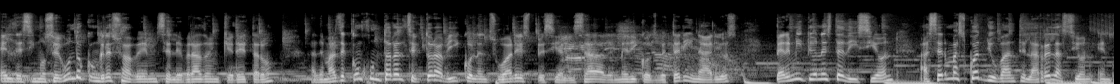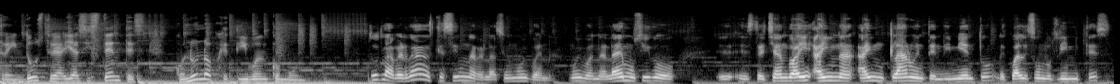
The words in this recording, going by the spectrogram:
El decimosegundo Congreso ABEM celebrado en Querétaro, además de conjuntar al sector avícola en su área especializada de médicos veterinarios, permitió en esta edición hacer más coadyuvante la relación entre industria y asistentes, con un objetivo en común. Entonces la verdad es que ha sido una relación muy buena, muy buena. La hemos ido eh, estrechando, hay, hay, una, hay un claro entendimiento de cuáles son los límites.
